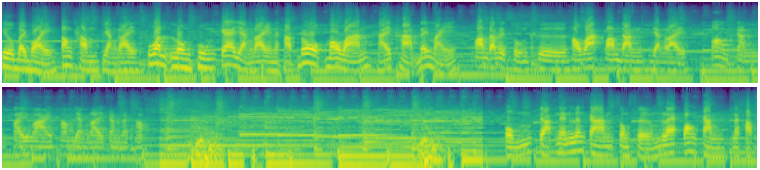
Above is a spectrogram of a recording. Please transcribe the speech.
คิวบ่อยๆ ต้องทำอย่างไรอ้วนลงพุงแก้อย่างไรนะครับ โรคเบาหวานหายขาดได้ไหม ความดันโลหิตสูงคือภาวะความดันอย่างไร ป้องกันไตวายทำอย่างไรกันนะครับ ผมจะเน้นเรื่องการส่งเสริมและป้องกันนะครับ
